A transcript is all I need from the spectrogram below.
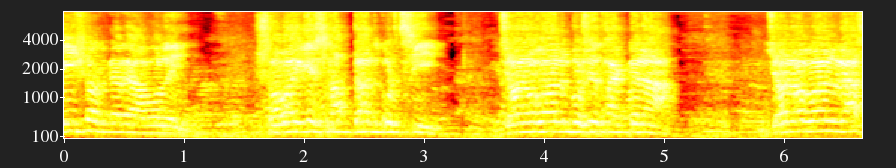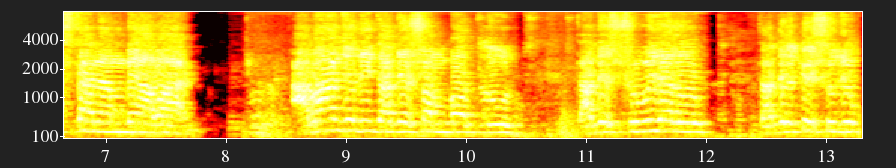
এই সরকারের আমলেই সবাইকে সাবধান করছি, জনগণ বসে থাকবে না। জনগণ রাস্তায় নামবে আবার। আবার যদি তাদের সম্পদ লুট, তাদের সুবিধা লুট, তাদেরকে সুযোগ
